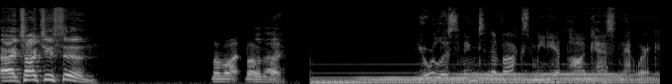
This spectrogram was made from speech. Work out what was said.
All right, talk to you soon. Bye bye. Bye bye. You're listening to the Vox Media Podcast Network.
